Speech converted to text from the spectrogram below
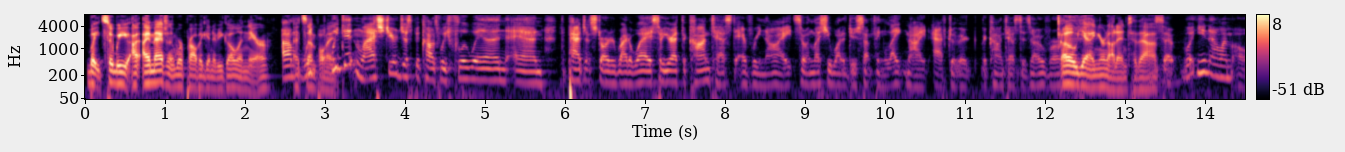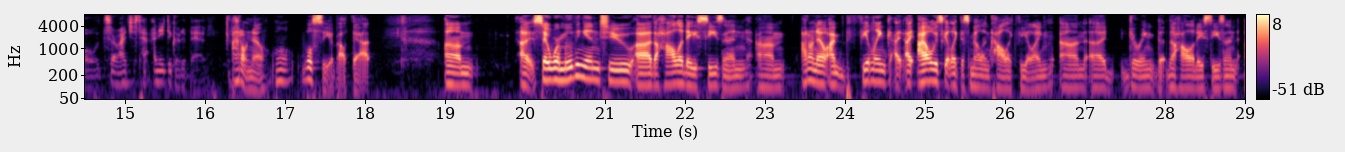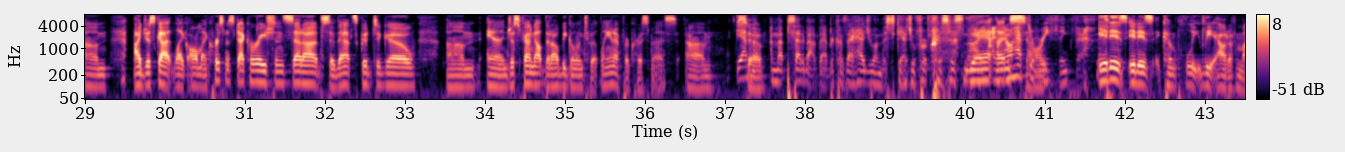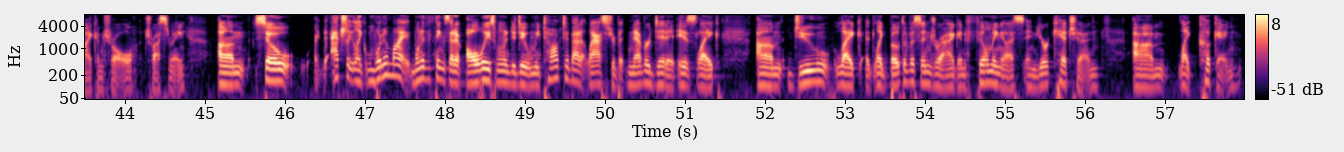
wait. So we I, I imagine that we're probably going to be going there Um, at we, some point. we didn't last year just because we flew in and the pageant started right away. So you're at the contest every night. So unless you want to do something late night after the, the contest is over. oh yeah, and you're not into that. So well, you know, I'm old, so I just ha- I need to go to bed. I don't know. We'll we'll see about that. Um, uh, so we're moving into uh, the holiday season. Um, I don't know. I'm feeling. I, I- I always get like this melancholic feeling um, uh, during the, the holiday season. Um, I just got like all my Christmas decorations set up, so that's good to go. Um, and just found out that I'll be going to Atlanta for Christmas. Um, Yeah, so I'm, I'm upset about that because I had you on the schedule for Christmas night. Yeah, I now I'm have sorry. to rethink that. It is. It is completely out of my control. Trust me. Um, so actually, like one of my one of the things that I've always wanted to do, and we talked about it last year, but never did it, is like um, do like like both of us in drag and filming us in your kitchen, um, like cooking,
